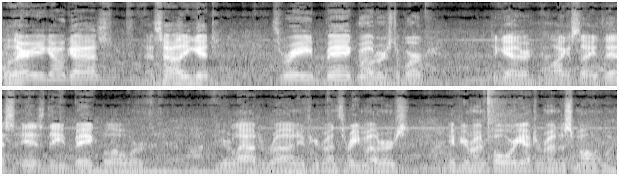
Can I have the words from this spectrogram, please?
Well, there you go, guys. That's how you get three big motors to work together. And like I say, this is the big blower you're allowed to run if you run three motors. If you run four, you have to run the smaller one.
